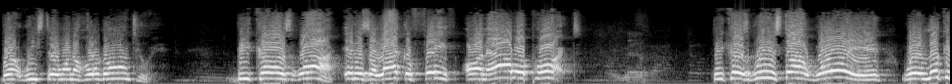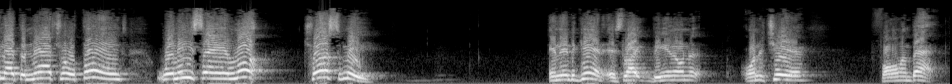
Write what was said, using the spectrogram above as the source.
but we still want to hold on to it. Because why? It is a lack of faith on our part. Amen. Because we start worrying, we're looking at the natural things when he's saying, look, trust me. And then again, it's like being on the on a chair, falling back,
